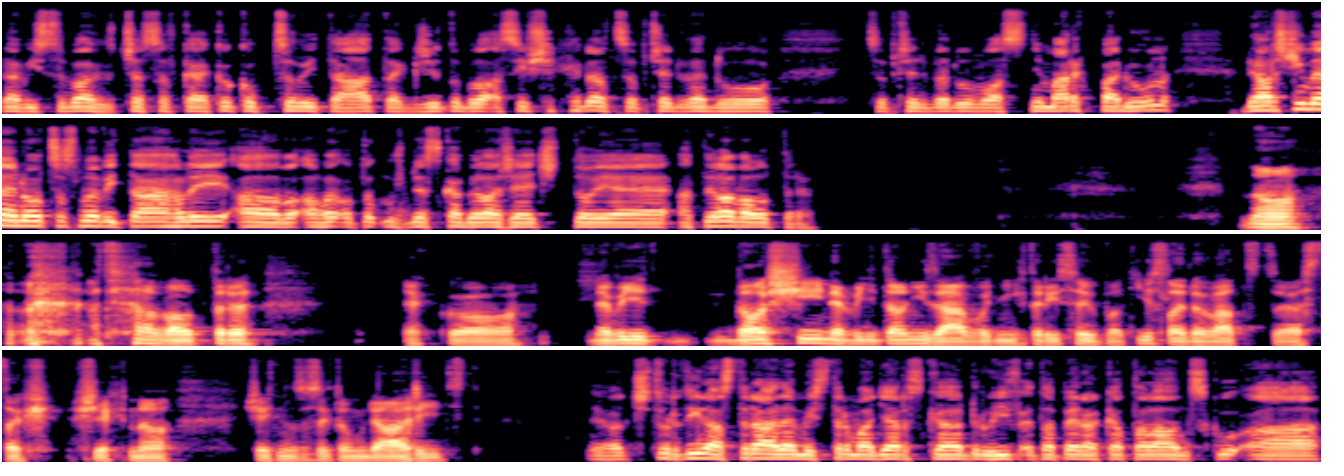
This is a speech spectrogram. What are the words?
na výstupách časovka jako kopcovitá, takže to bylo asi všechno, co předvedl co předvedl vlastně Mark Padun. Další jméno, co jsme vytáhli, a, ale o tom už dneska byla řeč, to je Attila Walter. No, Attila Walter jako nevidit, další neviditelný závodník, který se vyplatí sledovat, to je tak všechno, všechno, co se k tomu dá říct. Jo, čtvrtý na stráde mistr Maďarska, druhý v etapě na Katalánsku a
